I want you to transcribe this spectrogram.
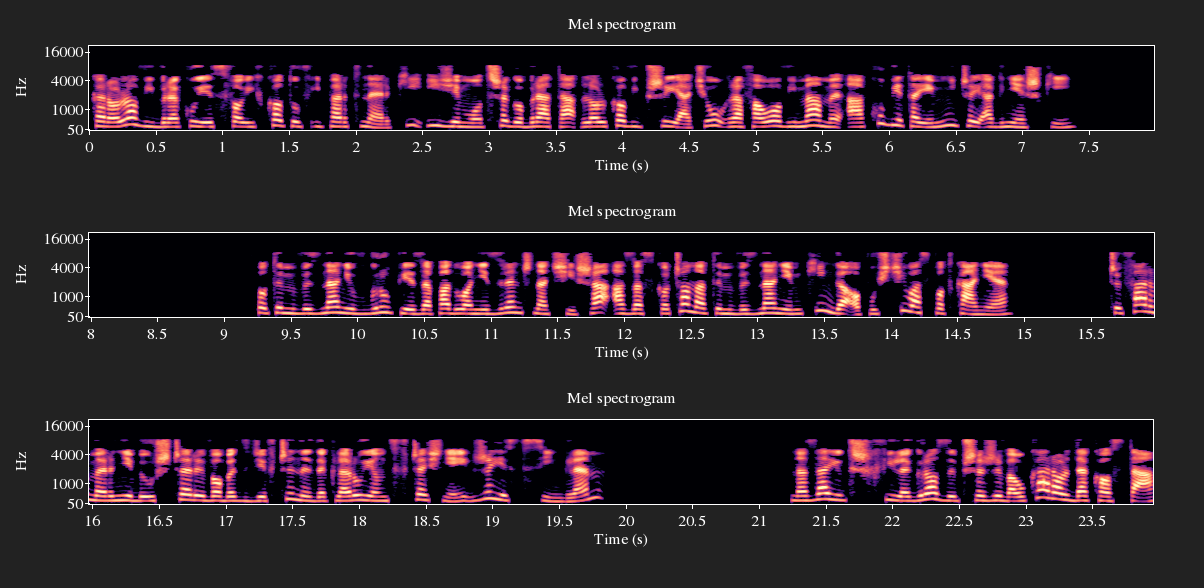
Karolowi brakuje swoich kotów i partnerki, Izie młodszego brata, Lolkowi przyjaciół, Rafałowi mamy, a Kubie tajemniczej Agnieszki. Po tym wyznaniu w grupie zapadła niezręczna cisza, a zaskoczona tym wyznaniem Kinga opuściła spotkanie. Czy farmer nie był szczery wobec dziewczyny, deklarując wcześniej, że jest singlem? Nazajutrz chwilę grozy przeżywał Karol da Costa.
